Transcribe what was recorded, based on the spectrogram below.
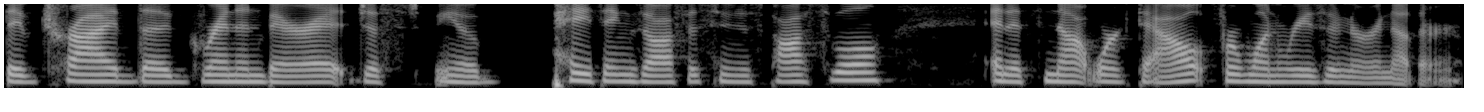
They've tried the grin and bear it, just, you know, pay things off as soon as possible. And it's not worked out for one reason or another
